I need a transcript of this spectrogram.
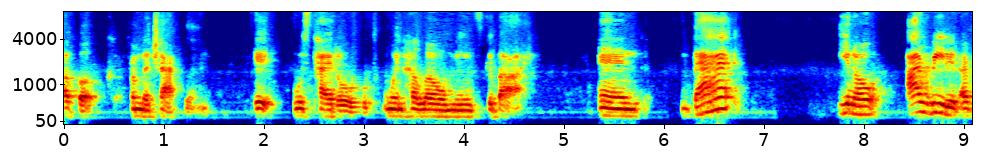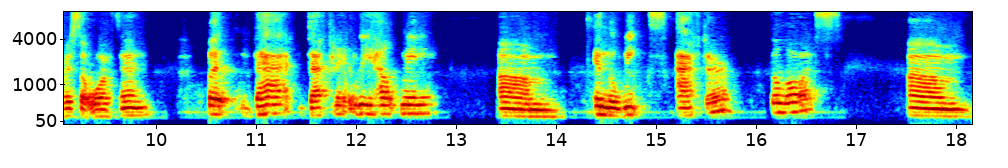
a book from the chaplain. It was titled When Hello Means Goodbye. And that, you know, I read it ever so often, but that definitely helped me um, in the weeks after the loss. Um,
